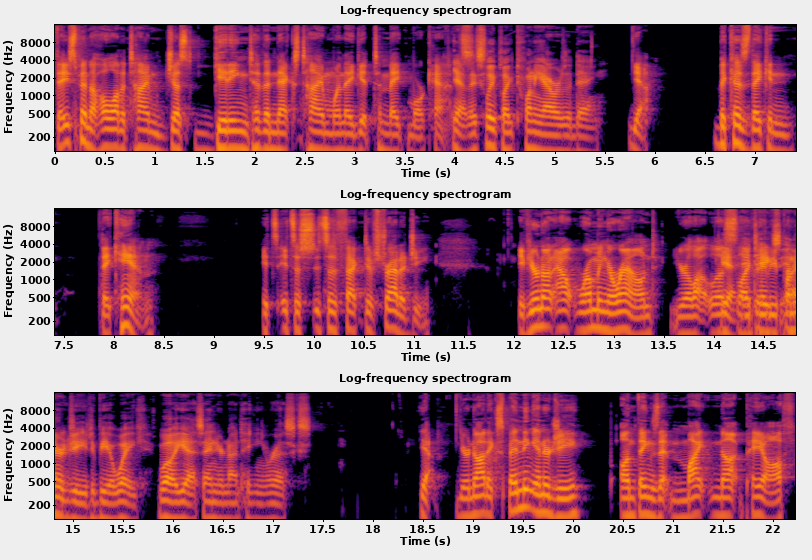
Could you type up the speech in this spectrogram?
they spend a whole lot of time just getting to the next time when they get to make more cats. Yeah, they sleep like 20 hours a day. Yeah. Because they can they can. It's it's a it's an effective strategy. If you're not out roaming around, you're a lot less yeah, it likely to takes be prey. energy to be awake. Well, yes, and you're not taking risks. Yeah, you're not expending energy on things that might not pay off.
